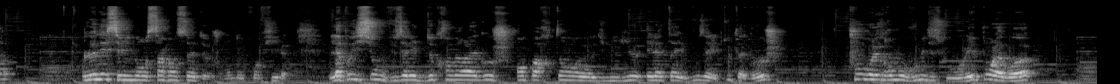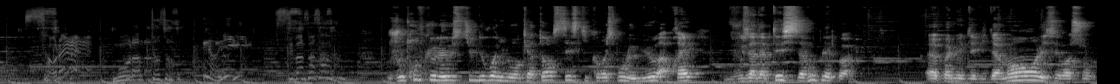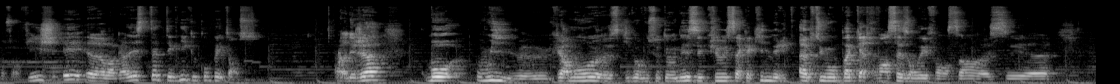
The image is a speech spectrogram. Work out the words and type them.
Le nez, c'est le numéro 57, je vous montre de profil. La position, vous allez deux crans vers la gauche en partant euh, du milieu, et la taille, vous allez tout à gauche. Pour les grands mots, vous mettez ce que vous voulez. Pour la voix, je trouve que le style de voix numéro 14, c'est ce qui correspond le mieux. Après, vous adaptez si ça vous plaît pas. Euh, pas de évidemment, les séparations, on s'en fiche. Et euh, on va regarder stats techniques et compétences. Alors déjà, Bon, oui, euh, clairement, euh, ce qui doit vous sauter au nez, c'est que Sakaki ne mérite absolument pas 96 en défense. Hein.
